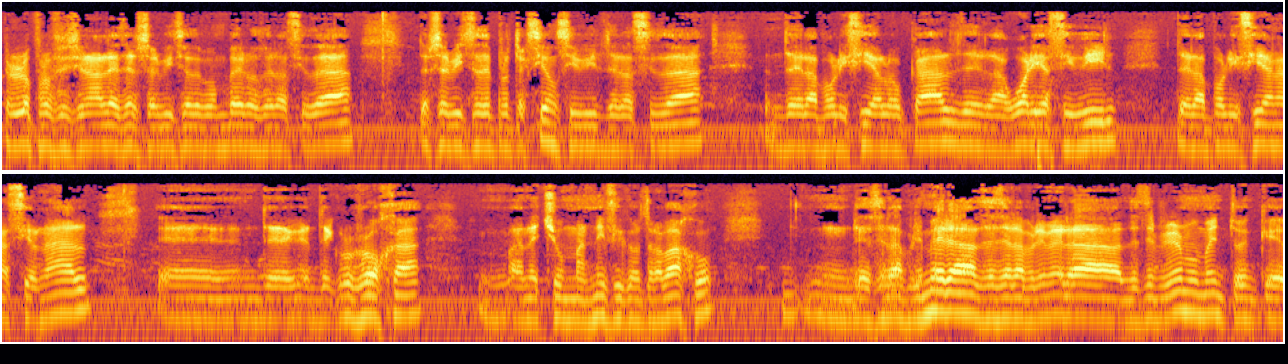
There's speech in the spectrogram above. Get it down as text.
pero los profesionales del Servicio de Bomberos de la ciudad, del Servicio de Protección Civil de la ciudad, de la Policía Local, de la Guardia Civil, de la Policía Nacional, de Cruz Roja, han hecho un magnífico trabajo desde la primera, desde la primera, desde el primer momento en que,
